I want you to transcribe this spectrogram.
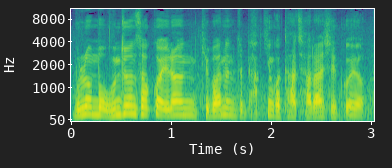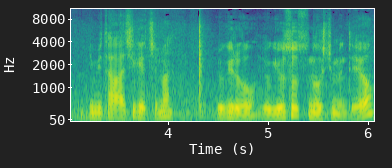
물론 뭐 운전석과 이런 기반은 바뀐 거 다 잘 아실 거예요. 이미 다 아시겠지만 여기로 여기 요소수 넣으시면 돼요.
